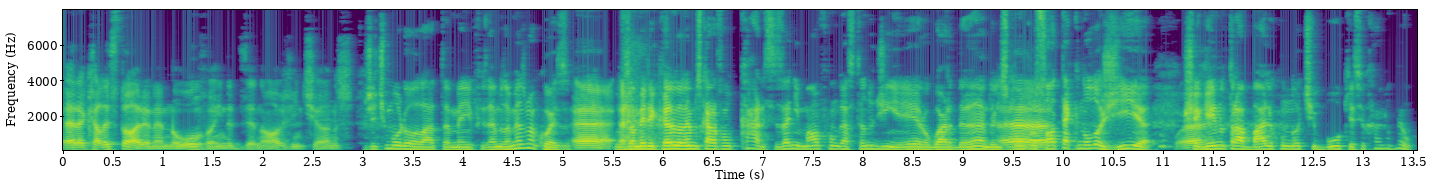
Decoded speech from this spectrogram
Era aquela história, né, novo ainda, 19, 20 anos. A gente morou lá também, fizemos a mesma coisa. É, Os americanos, eu lembro os caras falando, cara, esses animais ficam gastando dinheiro, guardando, eles É. compram só tecnologia. é, Cheguei no trabalho com notebook, assim, o cara, meu,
